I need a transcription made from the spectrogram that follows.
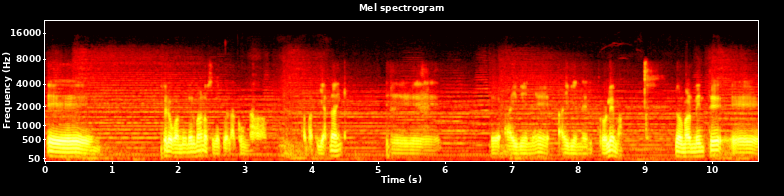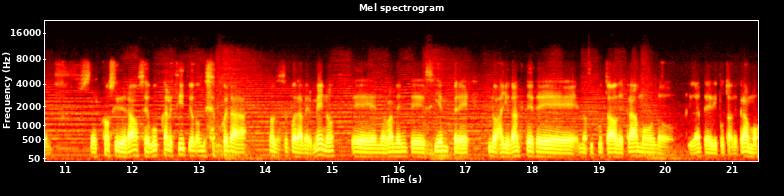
Pero cuando un hermano se le cuela con unas zapatillas Nike, eh, eh, ahí, viene, ahí viene el problema. Normalmente se es considerado, se busca el sitio donde se pueda donde se pueda ver menos. normalmente siempre los ayudantes de los diputados de tramo, los ayudantes de diputados de tramo,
